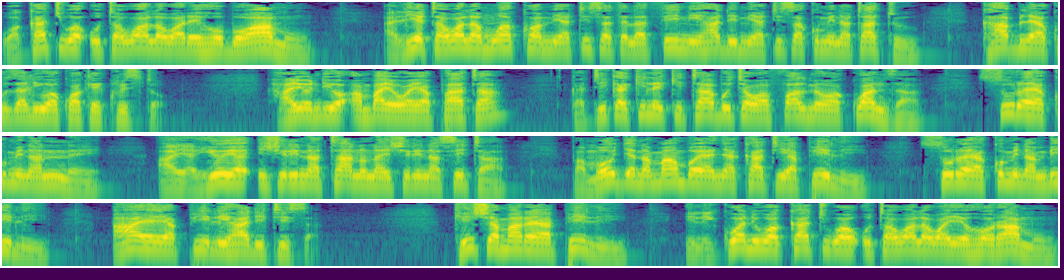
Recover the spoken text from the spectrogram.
wakati wa utawala wa rehoboamu aliyetawala mwaka wa 930 hadi 913 kabla ya kuzaliwa kwake kristo hayo ndiyo ambayo wayapata katika kile kitabu cha wafalme wa kwanza sura ya 14 aya hiyo ya 25 na 26 pamoja na mambo ya nyakati ya pili sura ya 12 aya ya pili hadi 9 kisha mara ya pili ilikuwa ni wakati wa utawala wa yehoramu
